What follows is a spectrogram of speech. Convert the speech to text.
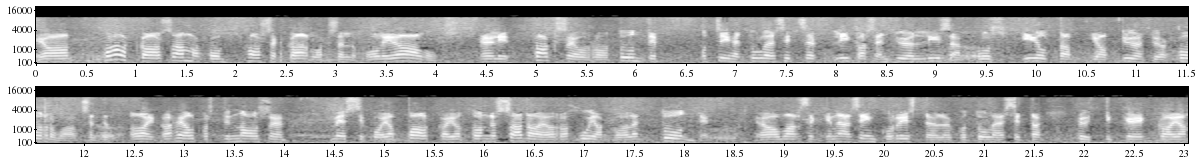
Ja palkka on sama kuin Jose Carloksella oli aluksi. Eli kaksi euroa tunti, mutta siihen tulee sitten se likasen työn lisä plus ilta- ja yötyökorvaukset. Et aika helposti nousee messipojan palkka jo tonne 100 euro hujakoille tunti. Ja varsinkin nämä sinkkuristeilyä, kun tulee sitä hyttikeikkaa ja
